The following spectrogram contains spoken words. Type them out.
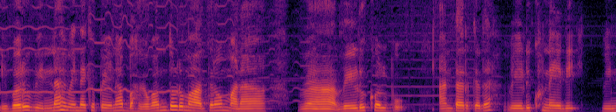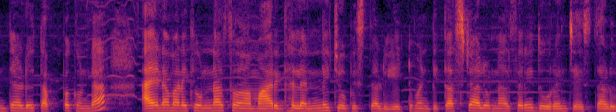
ఎవరు విన్నా వినకపోయినా భగవంతుడు మాత్రం మన వేడుకొల్పు అంటారు కదా వేడుకునేది. వింటాడు తప్పకుండా. ఆయన మనకి ఉన్న మార్గాలన్నీ చూపిస్తాడు. ఎటువంటి కష్టాలు ఉన్నా సరే దూరం చేస్తాడు.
